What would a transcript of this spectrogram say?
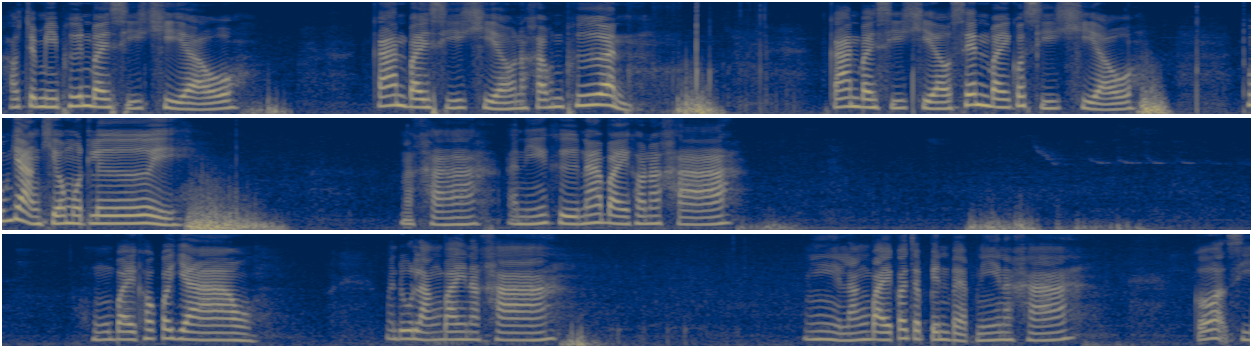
เขาจะมีพื้นใบสีเขียว ก้านใบสีเขียวนะคะเพื่อนๆ ก้านใบสีเขียว เส้นใบก็สีเขียว ทุกอย่างเขียวหมดเลย นะคะ อันนี้คือหน้าใบเขานะคะ หูใบเขาก็ยาว มาดูหลังใบนะคะ นี่หลังใบก็จะเป็นแบบนี้นะคะ ก็สี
